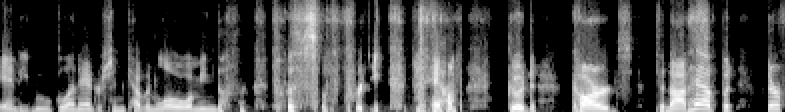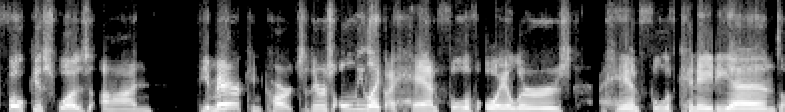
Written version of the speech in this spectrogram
Andy Moo, Glenn Anderson, Kevin Lowe. I mean, some pretty damn good cards to not have. But their focus was on the American cards. So there's only like a handful of Oilers, a handful of Canadians, a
